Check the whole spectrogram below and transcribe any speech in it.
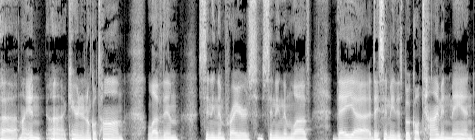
uh, my aunt uh, Karen and Uncle Tom, love them, sending them prayers, sending them love. They uh, they sent me this book called Time and Man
